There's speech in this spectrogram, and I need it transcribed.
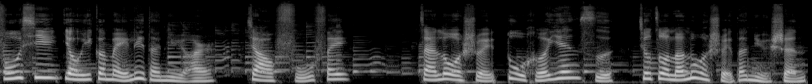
伏羲有一个美丽的女儿，叫伏妃，在洛水渡河淹死，就做了洛水的女神。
